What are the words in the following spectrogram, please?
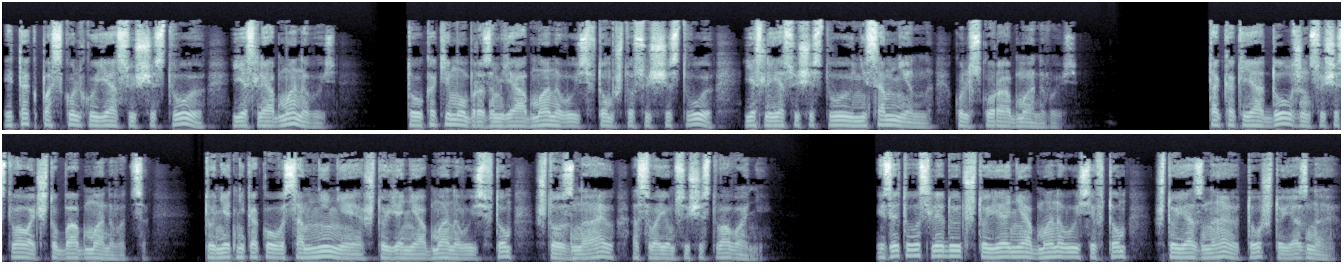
Итак, поскольку я существую, если обманываюсь, то каким образом я обманываюсь в том, что существую, если я существую несомненно, коль скоро обманываюсь? Так как я должен существовать, чтобы обманываться, то нет никакого сомнения, что я не обманываюсь в том, что знаю о своем существовании. Из этого следует, что я не обманываюсь и в том, что я знаю то, что я знаю.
